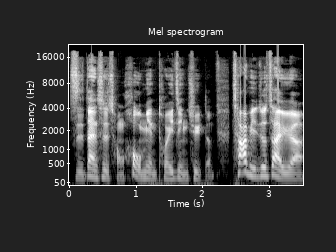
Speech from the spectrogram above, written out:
子弹是从后面推进去的，差别就在于啊，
